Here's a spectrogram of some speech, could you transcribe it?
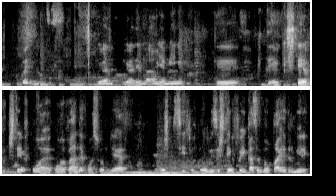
dois minutos. Um grande, um grande irmão e amigo que que esteve, esteve com, a, com a Wanda, com a sua mulher, no mesmo sítio onde a Luísa esteve, foi em casa do meu pai a dormir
